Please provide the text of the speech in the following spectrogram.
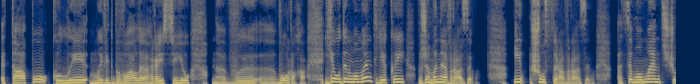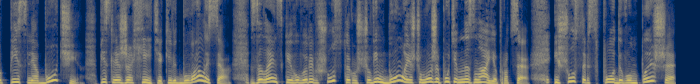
етапу, коли ми відбивали агресію е, в е, ворога. Є один момент, який вже мене вразив, і Шустера вразив. Це момент, що після Бучі, після жахіть, які відбувалися, Зеленський говорив Шустеру, що він думає, що може Путін не знає про це. І Шустер з подивом пише,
